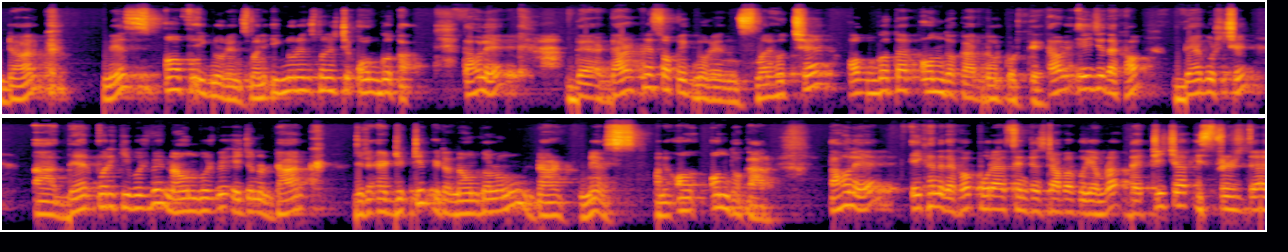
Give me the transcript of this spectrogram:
darkness of ignorance মানে ইগনোরেন্স মানে হচ্ছে অজ্ঞতা। তাহলে দ্য ডার্কনেস অফ ইগনোরেন্স মানে হচ্ছে অজ্ঞতার অন্ধকার দূর করতে। তাহলে এই যে দেখো দ্য বসছে দেয়ার পরে কি বসবে? নাউন বসবে, এই জন্য ডার্ক যেটা অ্যাডজেক্টিভ এটা নাউন কলম ডার্কনেস মানে অন্ধকার। তাহলে এখানে দেখো পুরা সেন্টেন্সটা আবার পড়ি আমরা। The teacher spreads the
